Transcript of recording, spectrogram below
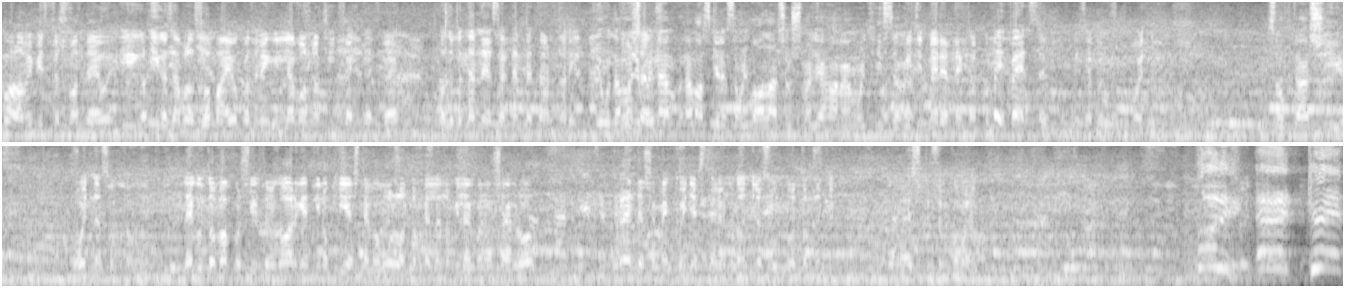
Valami biztos van, de ig- igazából a szabályokat, még le vannak így fektetve, azokat nem nagyon szeretem betartani. Jó, de mondjuk, hogy nem, nem azt kérdezem, hogy vallásos vagy-e, hanem hogy hiszel. Kicsit merevnek tartom. Be- Persze, hiszem, hogy, Szoktál sír? hogy ne szoktam. Legutóbb akkor sírtam, amikor argentinok kiestek a hollandok ellen a világbajnokságról. Rendesen megkönnyeztem őket, annyira szurkoltam nekik. Esküszöm, komolyan. Buddy and get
